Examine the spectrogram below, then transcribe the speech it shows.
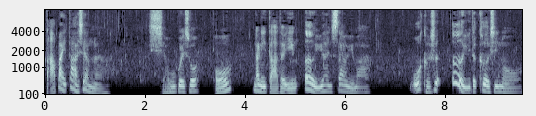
打败大象呢。”小乌龟说：“哦，那你打得赢鳄鱼和鲨鱼吗？我可是鳄鱼的克星哦。”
